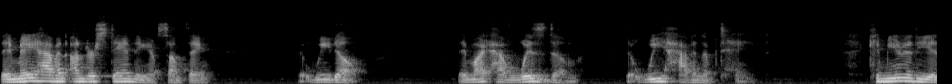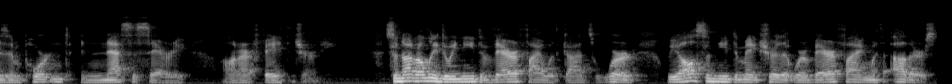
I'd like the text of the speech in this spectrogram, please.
They may have an understanding of something that we don't. They might have wisdom that we haven't obtained. Community is important and necessary on our faith journey. So, not only do we need to verify with God's word, we also need to make sure that we're verifying with others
